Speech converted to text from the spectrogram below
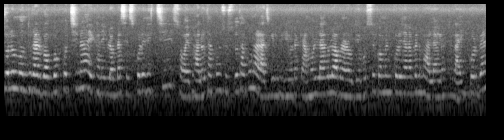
চলুন বন্ধুরা, আর বক বক করছি না। এখানে ব্লগটা শেষ করে দিচ্ছি। সবাই ভালো থাকুন, সুস্থ থাকুন, আর আজকের ভিডিওটা কেমন লাগল আপনারা অতি অবশ্যই কমেন্ট করে জানাবেন। ভালো লাগলে একটা লাইক করবেন।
